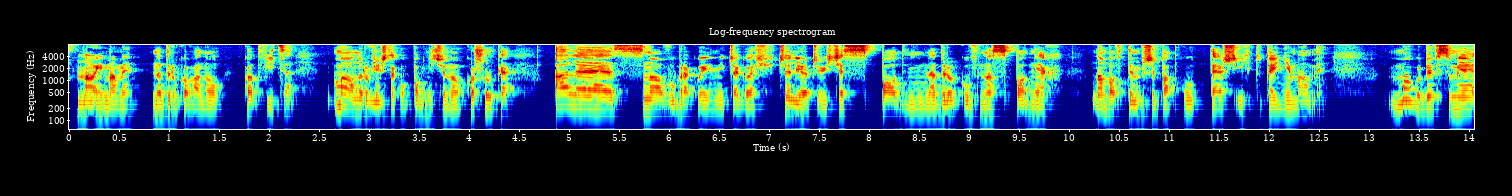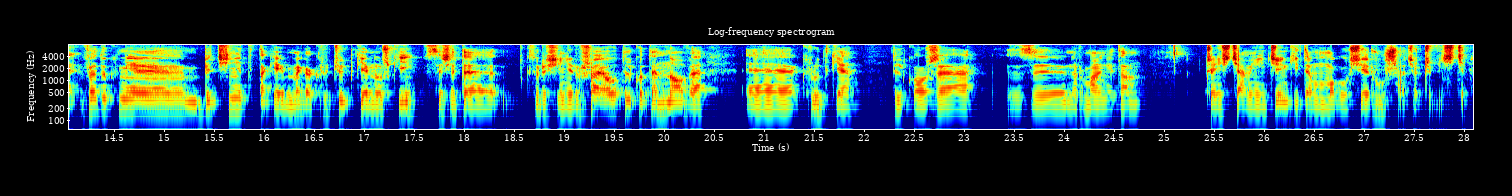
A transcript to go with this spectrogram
No i mamy nadrukowaną kotwicę. Ma on również taką pogniecioną koszulkę, ale znowu brakuje mi czegoś, czyli oczywiście spodni, nadruków na spodniach, no bo w tym przypadku też ich tutaj nie mamy. Mogłyby w sumie według mnie być nie takie mega króciutkie nóżki, w sensie te, które się nie ruszają, tylko te nowe, e, krótkie, tylko że z normalnie tam częściami, dzięki temu mogą się ruszać oczywiście.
